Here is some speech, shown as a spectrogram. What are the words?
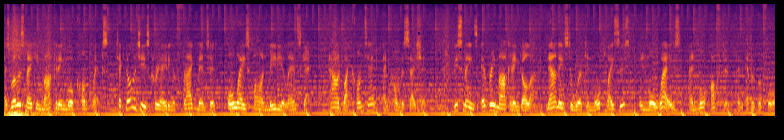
As well as making marketing more complex, technology is creating a fragmented, always on media landscape powered by content and conversation. This means every marketing dollar now needs to work in more places, in more ways, and more often than ever before.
